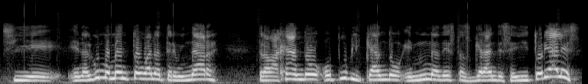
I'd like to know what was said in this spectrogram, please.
si eh, en algún momento van a terminar trabajando o publicando en una de estas grandes editoriales.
